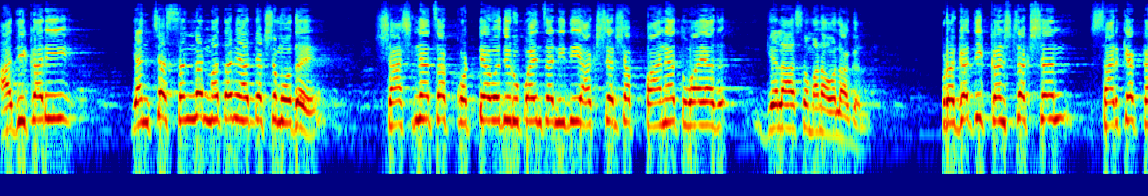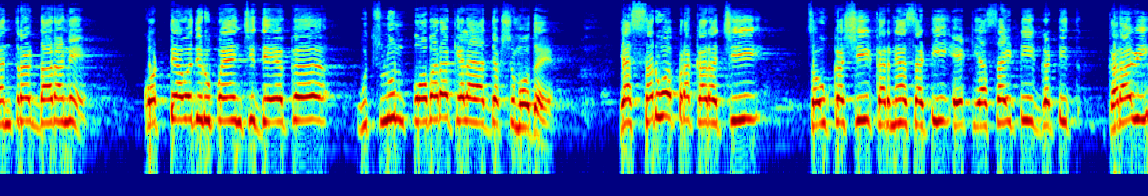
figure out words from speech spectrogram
अधिकारी यांच्या संगणमताने अध्यक्ष महोदय शासनाचा कोट्यावधी रुपयांचा निधी अक्षरशः पाण्यात वाया गेला असं म्हणावं लागेल. प्रगती कन्स्ट्रक्शन सारख्या कंत्राटदाराने कोट्यावधी रुपयांची देयक उचलून पोबारा केलाय अध्यक्ष महोदय. या सर्व प्रकाराची चौकशी करण्यासाठी एक एस आय टी गठीत करावी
